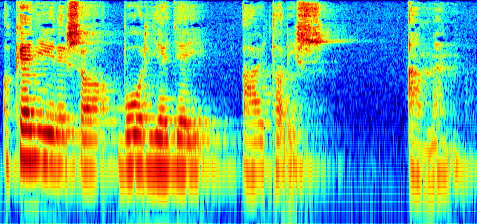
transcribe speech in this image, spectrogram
a kenyér és a bor jegyei által is. Amen.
